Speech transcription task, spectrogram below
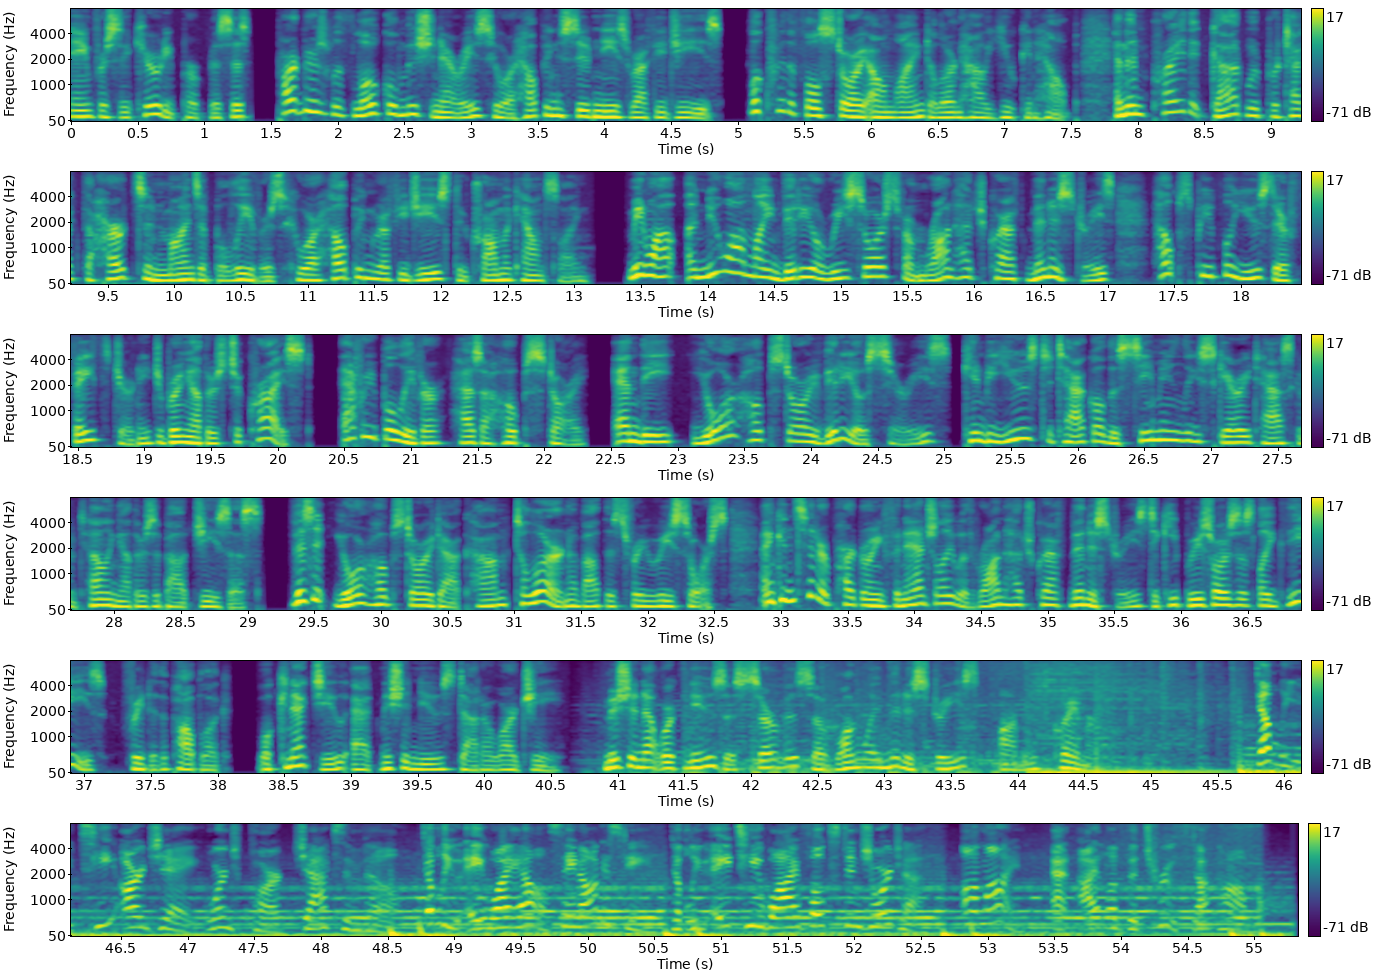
name for security purposes, partners with local missionaries who are helping Sudanese refugees. Look for the full story online to learn how you can help, and then pray that God would protect the hearts and minds of believers who are helping refugees through trauma counseling. Meanwhile, a new online video resource from Ron Hutchcraft Ministries helps people use their faith journey to bring others to Christ. Every believer has a hope story, and the Your Hope Story video series can be used to tackle the seemingly scary task of telling others about Jesus. Visit yourhopestory.com to learn about this free resource and consider partnering financially with Ron Hutchcraft Ministries to keep resources like these free to the public. We'll connect you at missionnews.org. Mission Network News, a service of One Way Ministries, Armin Kramer. WTRJ, Orange Park, Jacksonville. WAYL, St. Augustine. WATY, Folkston, Georgia. Online at ilovethetruth.com.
